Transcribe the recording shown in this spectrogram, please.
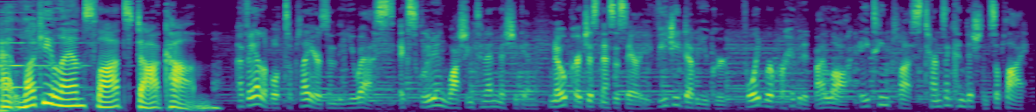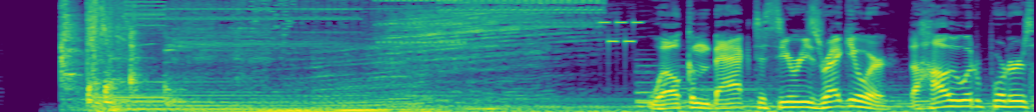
at LuckyLandSlots.com. Available to players in the U.S., excluding Washington and Michigan. No purchase necessary. VGW Group. Void where prohibited by law. 18 plus. Terms and conditions apply. Welcome back to Series Regular, the Hollywood Reporter's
